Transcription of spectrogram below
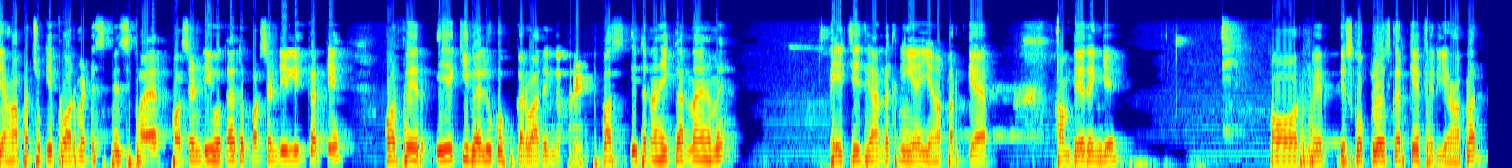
यहाँ पर चूँकि फॉर्मेट स्पेसिफायर परसेंट डी होता है तो परसेंट डी लिख करके और फिर a की वैल्यू को करवा देंगे प्रिंट बस इतना ही करना है हमें। एक चीज़ ध्यान रखनी है, यहाँ पर गैप हम दे देंगे। और फिर इसको क्लोज करके फिर यहाँ पर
